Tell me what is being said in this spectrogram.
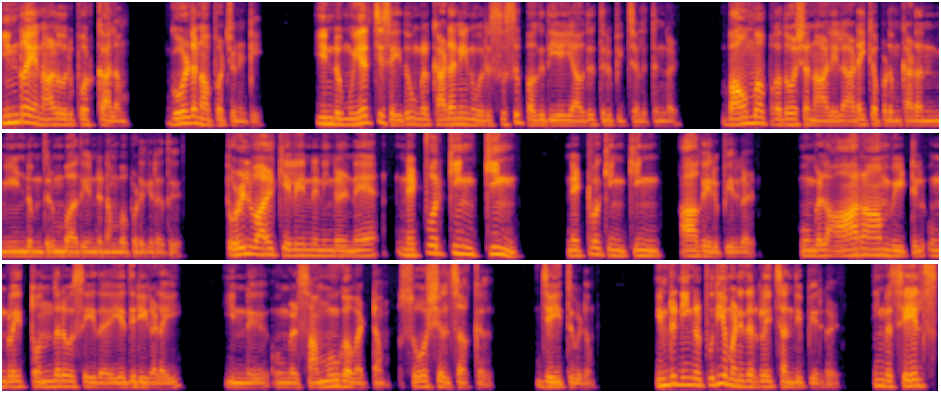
இன்றைய நாள் ஒரு பொற்காலம். Golden opportunity. இன்று முயற்சி செய்து உங்கள் கடனின் ஒரு சிசு பகுதியையாவது திருப்பிச் செலுத்துங்கள். பௌம பிரதோஷ நாளில் அடைக்கப்படும் கடன் மீண்டும் திரும்பாது என்று நம்பப்படுகிறது. தொழில் வாழ்க்கையில் இன்று நீங்கள் நெ நெட்வொர்க்கிங் கிங் நெட்வொர்க்கிங் கிங் ஆக இருப்பீர்கள். உங்கள் ஆறாம் வீட்டில் உங்களை தொந்தரவு செய்த எதிரிகளை இன்று உங்கள் சமூக வட்டம் சோஷியல் சர்க்கிள் ஜெயித்துவிடும். இன்று நீங்கள் புதிய மனிதர்களை சந்திப்பீர்கள். நீங்கள் சேல்ஸ்,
